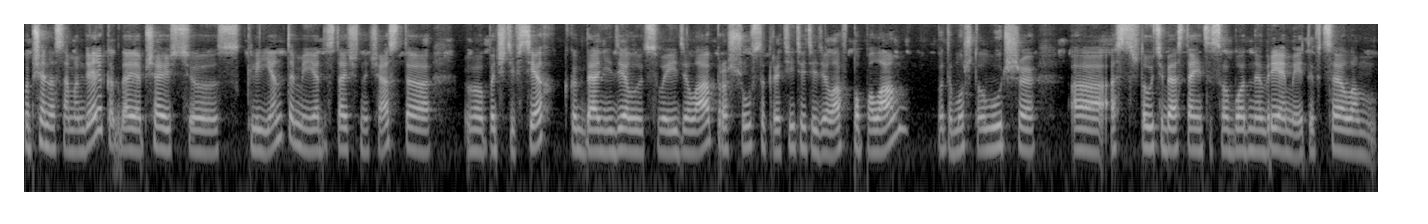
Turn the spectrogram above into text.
Вообще, на самом деле, когда я общаюсь э, с клиентами, я достаточно часто, э, почти всех, когда они делают свои дела, прошу сократить эти дела в пополам, потому что лучше что у тебя останется свободное время, и ты в целом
